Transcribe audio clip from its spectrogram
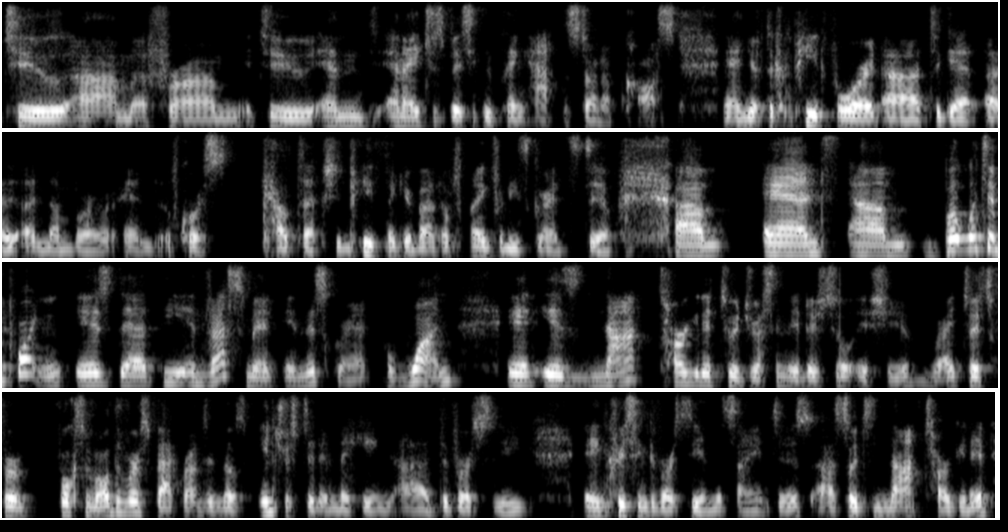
to um, from to and NIH is basically paying half the startup costs, and you have to compete for it uh, to get a, a, number. And of course, Caltech should be thinking about applying for these grants too. Um, and um, but what's important is that the investment in this grant, one, it is not targeted to addressing the additional issue, right? So it's for folks of all diverse backgrounds and those interested in making uh, diversity, increasing diversity in the sciences. Uh, so it's not targeted.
